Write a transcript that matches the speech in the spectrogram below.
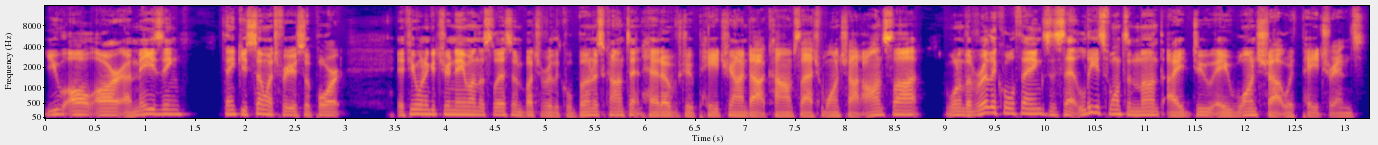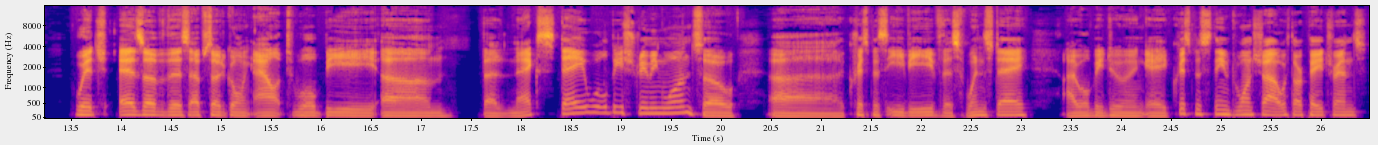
You all are amazing. Thank you so much for your support. If you want to get your name on this list and a bunch of really cool bonus content, head over to patreon.com slash one shot onslaught. One of the really cool things is at least once a month, I do a one shot with patrons, which as of this episode going out will be, um, the next day we'll be streaming one. So, uh, Christmas Eve Eve this Wednesday, I will be doing a Christmas themed one shot with our patrons.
